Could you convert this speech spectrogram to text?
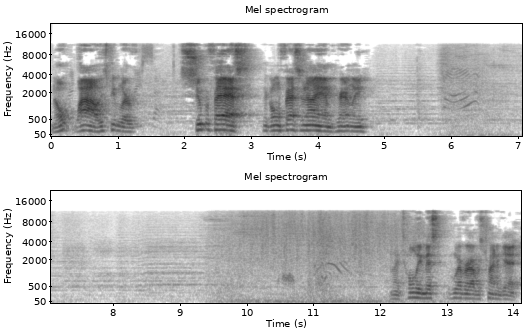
Nope. Wow, these people are super fast. They're going faster than I am, apparently. And I totally missed whoever I was trying to get.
